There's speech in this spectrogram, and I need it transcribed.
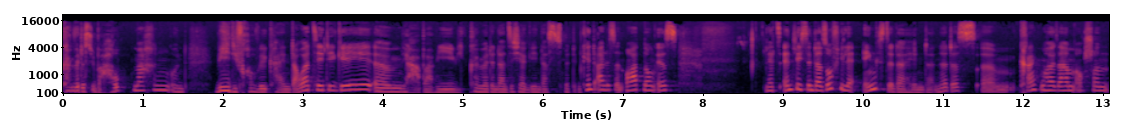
können wir das überhaupt machen? Und wie die Frau will keinen Dauer-CTG. Ähm, ja, aber wie, wie können wir denn dann sicher gehen, dass es mit dem Kind alles in Ordnung ist? Letztendlich sind da so viele Ängste dahinter, ne, dass ähm, Krankenhäuser haben auch schon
